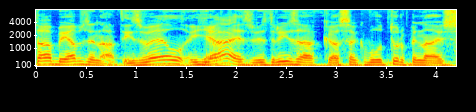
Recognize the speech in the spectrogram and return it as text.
tā bija apzināta izvēle. Jā, Jā es visdrīzāk, saka, būtu turpinājis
